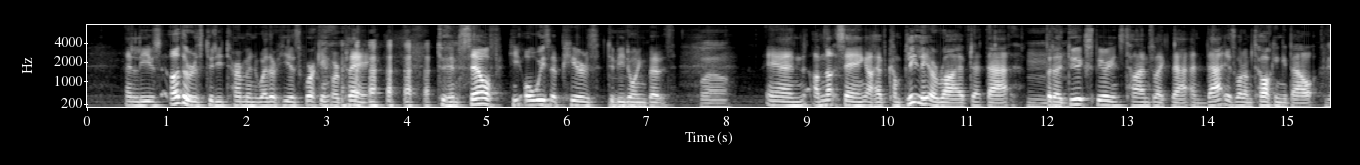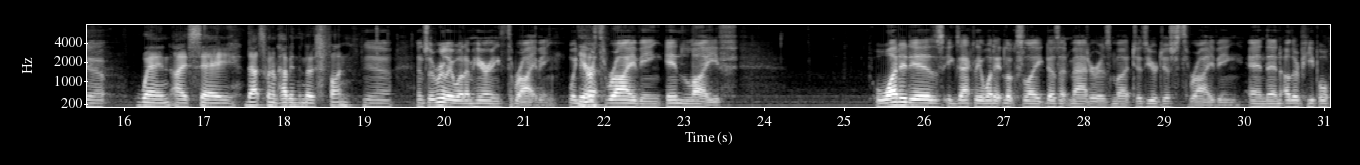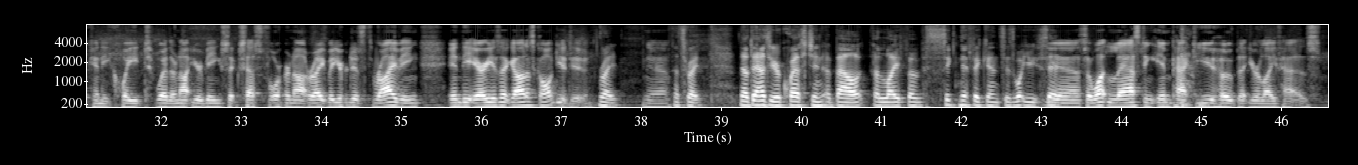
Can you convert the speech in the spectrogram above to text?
and leaves others to determine whether he is working or playing. to himself, he always appears to mm. be doing both. Wow. And I'm not saying I have completely arrived at that, mm-hmm. but I mm-hmm. do experience times like that. And that is what I'm talking about yeah. when I say that's when I'm having the most fun. Yeah. And so, really, what I'm hearing thriving. When yeah. you're thriving in life, what it is, exactly what it looks like, doesn't matter as much as you're just thriving. And then other people can equate whether or not you're being successful or not, right? But you're just thriving in the areas that God has called you to. Right. Yeah. That's right. Now, to answer your question about a life of significance, is what you said. Yeah. So, what lasting impact do you hope that your life has?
